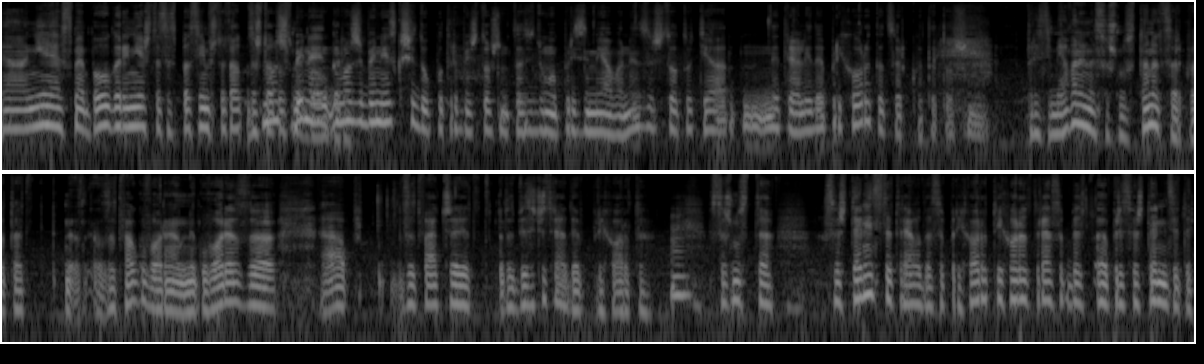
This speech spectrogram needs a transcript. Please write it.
а, ние сме българи, ние ще се спасим, защото, защото може, сме би не, българи. може би не искаше да употребиш точно тази дума приземяване, защото тя не трябва ли да е при хората църквата точно. Приземяване на същността на църквата. За това говоря. Не говоря за, а, за това, че разбира се, че трябва да е при хората. М. Всъщност, свещениците трябва да са при хората и хората трябва да са без, а, при свещениците.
